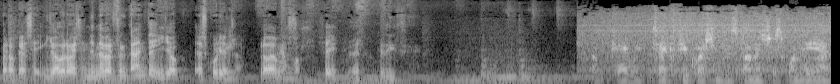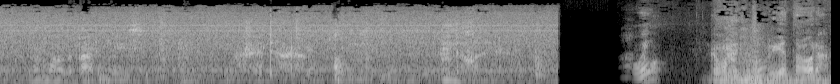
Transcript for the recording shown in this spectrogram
pero que se- yo creo que se entiende perfectamente y yo es curioso. Lo vemos. Sí. ¿Qué dice? Okay, we take a few questions in Spanish, just one here, and then one at the back, please. ¿Cómo? Ríete ahora.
